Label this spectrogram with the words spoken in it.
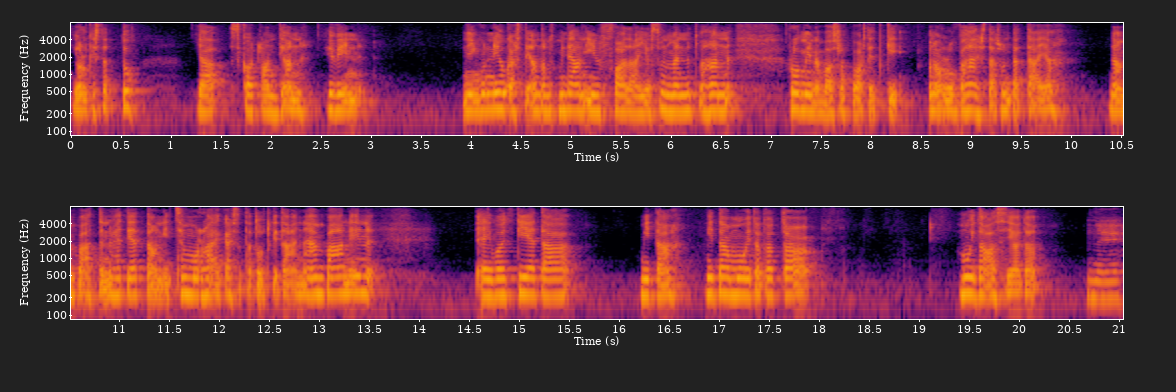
julkistettu. Ja Skotlanti on hyvin niin kuin niukasti antanut mitään infoa. Tai jos on mennyt vähän ruumiinavausraportitkin, on ollut vähän sitä sun tätä ja ne on päättänyt heti, että on itsemurha eikä sitä tutkita enempää, niin ei voi tietää, mitä, mitä muita, tota, muita asioita Niin.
